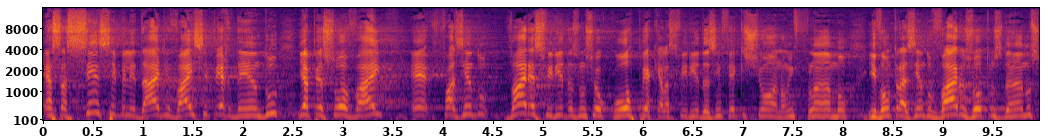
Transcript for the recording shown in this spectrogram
essa sensibilidade vai se perdendo e a pessoa vai é, fazendo várias feridas no seu corpo e aquelas feridas infeccionam, inflamam e vão trazendo vários outros danos.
